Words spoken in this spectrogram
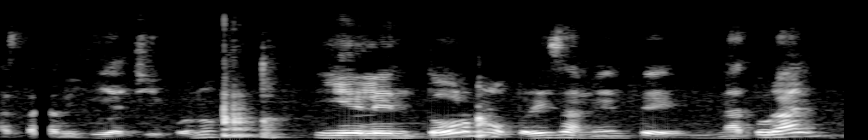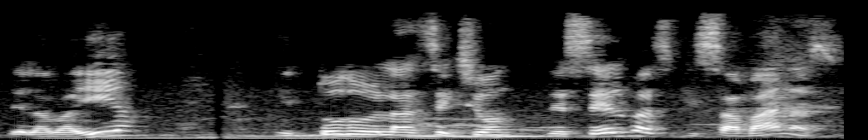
hasta Vigía Chico, ¿no? Y el entorno precisamente natural de la bahía y toda la sección de selvas y sabanas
